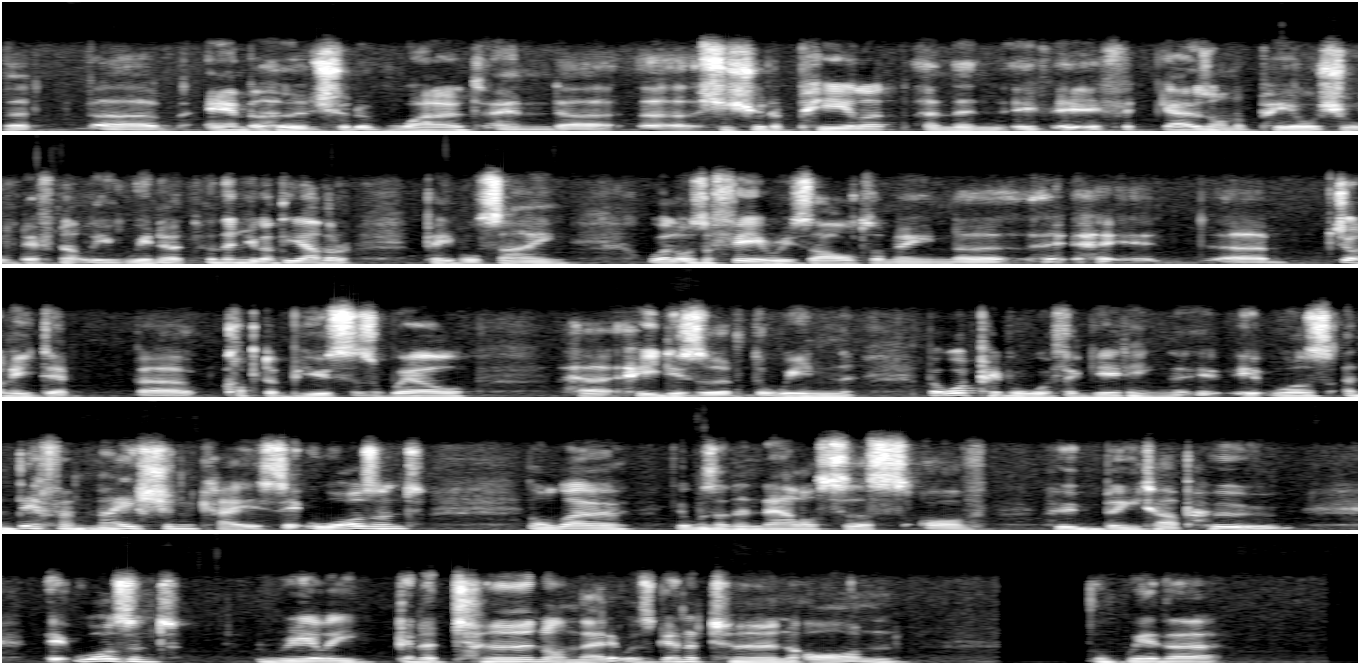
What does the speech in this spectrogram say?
that uh, Amber Heard should have won it and uh, uh, she should appeal it, and then if, if it goes on appeal, she'll definitely win it. And then you've got the other people saying, well, it was a fair result. I mean, uh, uh, Johnny Depp uh, copped abuse as well uh, he deserved the win. But what people were forgetting, it, it was a defamation case. It wasn't, although there was an analysis of who beat up who, it wasn't really going to turn on that. It was going to turn on whether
